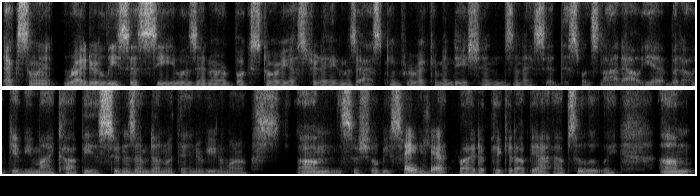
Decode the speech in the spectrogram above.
excellent writer Lisa See was in our bookstore yesterday and was asking for recommendations. And I said, This one's not out yet, but I'll give you my copy as soon as I'm done with the interview tomorrow. Um, so she'll be swinging back by to pick it up. Yeah, absolutely. Um,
